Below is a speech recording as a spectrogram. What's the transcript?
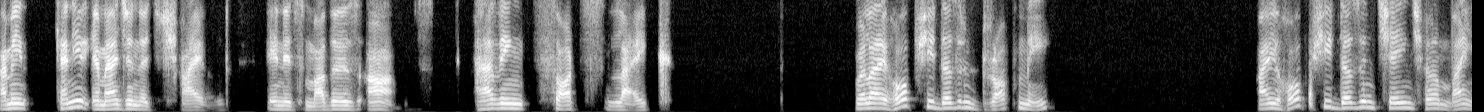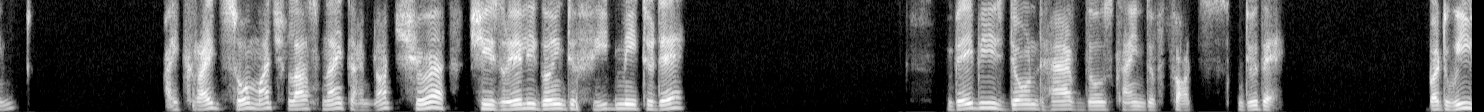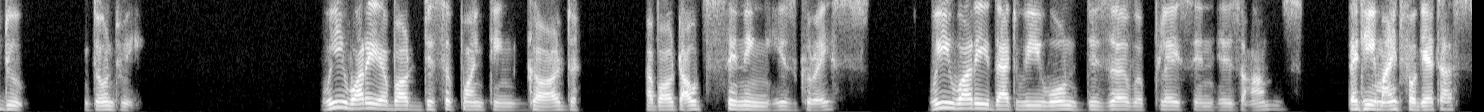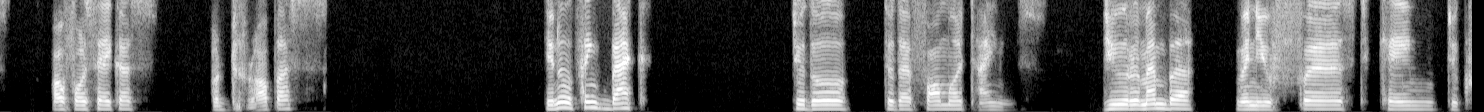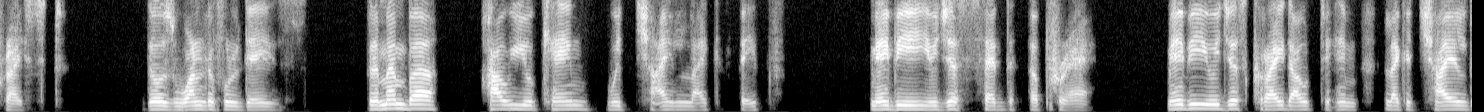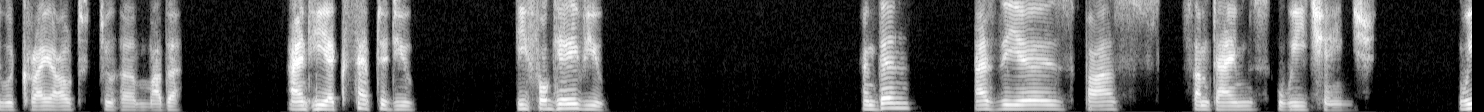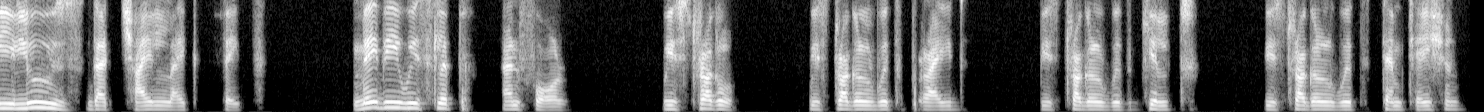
I mean, can you imagine a child in its mother's arms having thoughts like, well, I hope she doesn't drop me. I hope she doesn't change her mind. I cried so much last night. I'm not sure she's really going to feed me today. Babies don't have those kind of thoughts, do they? But we do, don't we? We worry about disappointing God, about outsinning His grace. We worry that we won't deserve a place in His arms, that He might forget us or forsake us or drop us. You know, think back to the to the former times. Do you remember when you first came to Christ? Those wonderful days. Remember how you came with childlike faith. Maybe you just said a prayer. Maybe you just cried out to him like a child would cry out to her mother. And he accepted you. He forgave you. And then as the years pass, sometimes we change. We lose that childlike faith. Maybe we slip and fall. We struggle. We struggle with pride. We struggle with guilt. We struggle with temptation.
